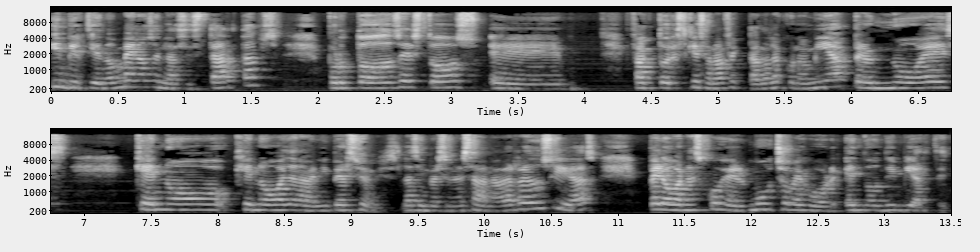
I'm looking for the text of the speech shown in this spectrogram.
invirtiendo menos en las startups por todos estos eh, factores que están afectando la economía, pero no es que no, que no vayan a haber inversiones. Las inversiones se van a ver reducidas, pero van a escoger mucho mejor en dónde invierten.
